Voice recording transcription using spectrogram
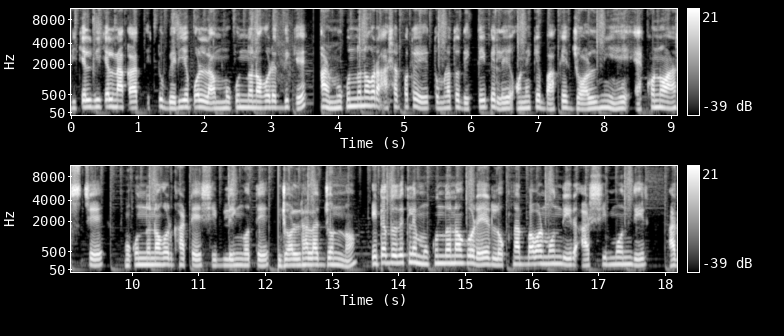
বিকেল বিকেল নাগাদ একটু বেরিয়ে পড়লাম মুকুন্দনগরের দিকে। আর মুকুন্দনগর আসার পথে তোমরা তো দেখতেই পেলে, অনেকে বাকে জল নিয়ে এখনও আসছে মুকুন্দনগর ঘাটে শিবলিঙ্গতে জল ঢালার জন্য। এটা তো দেখলে মুকুন্দনগরের লোকনাথ বাবার মন্দির আর শিব মন্দির আর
